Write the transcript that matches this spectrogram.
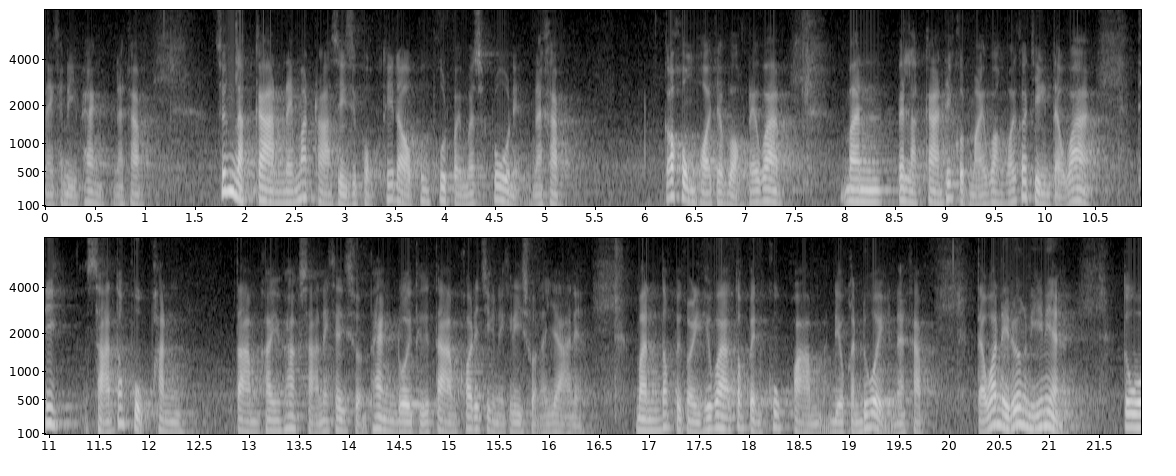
ในคดีแพ่งนะครับ ซึ่งหลักการในมาตรา 46 ที่เราเพิ่งพูดไปเมื่อสักครู่เนี่ยนะครับ ก็คงพอจะบอกได้ว่ามันเป็นหลักการที่กฎหมายวางไว้ก็จริง แต่ว่าที่ศาลต้องผูกพัน ตามคำพิพากษาในคดีส่วนแพ่ง โดยถือตามข้อที่จริงในคดีส่วนอาญาเนี่ยมันต้องเป็นกรณีที่ว่าต้องเป็นคู่ความเดียวกันด้วยนะครับ แต่ว่าในเรื่องนี้เนี่ยตัว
